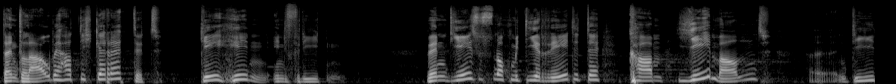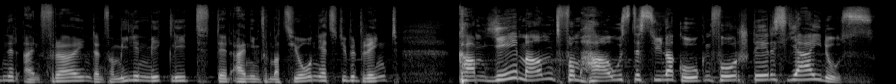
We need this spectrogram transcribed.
dein Glaube hat dich gerettet. Geh hin in Frieden. Während Jesus noch mit ihr redete, kam jemand, ein Diener, ein Freund, ein Familienmitglied, der eine Information jetzt überbringt, kam jemand vom Haus des Synagogenvorstehers Jairus.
